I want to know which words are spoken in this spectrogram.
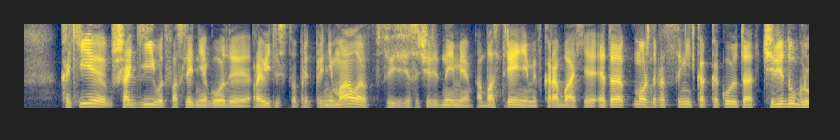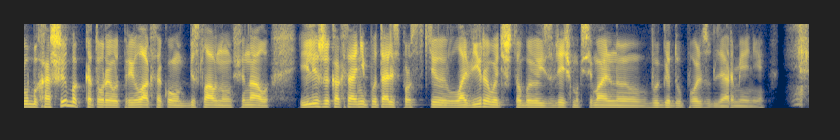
Какие шаги вот в последние годы правительство предпринимало в связи с очередными обострениями в Карабахе? Это можно расценить как какую-то череду грубых ошибок, которая вот привела к такому бесславному финалу? Или же как-то они пытались просто-таки лавировать, чтобы извлечь максимальную выгоду, пользу для Армении?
